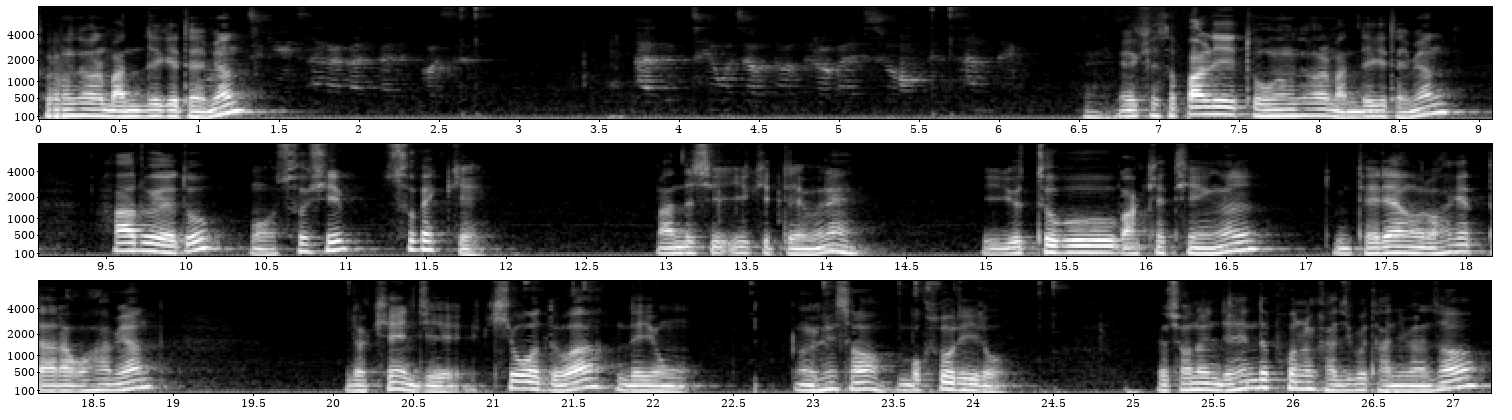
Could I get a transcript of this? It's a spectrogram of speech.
동영상을 만들게 되면 솔직히 살아간다는 것은 가득 채워져 더 들어갈 수 없는 상태 네, 이렇게 해서 빨리 동영상을 만들게 되면 하루에도 뭐 수십, 수백 개 만들 수 있기 때문에 이 유튜브 마케팅을 좀 대량으로 하겠다라고 하면 이렇게 이제 키워드와 내용을 해서 목소리로 저는 이제 핸드폰을 가지고 다니면서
